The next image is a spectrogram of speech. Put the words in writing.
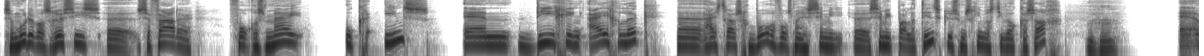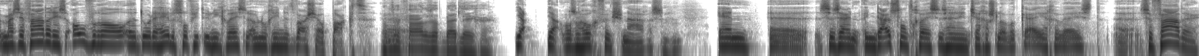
Zijn moeder was Russisch. eh, zijn vader volgens mij Oekraïens. En die ging eigenlijk... eh, hij is trouwens geboren volgens mij in Semi, Semipalatinsk. Dus misschien was hij wel Kazach. Mhm. Maar zijn vader is overal door de hele Sovjet-Unie geweest. En ook nog in het Warschau-pact. Want zijn vader zat bij het leger. Ja, ja, was een hoge functionaris. Mhm. En eh, ze zijn in Duitsland geweest, ze zijn in Tsjechoslowakije geweest. Eh, zijn vader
